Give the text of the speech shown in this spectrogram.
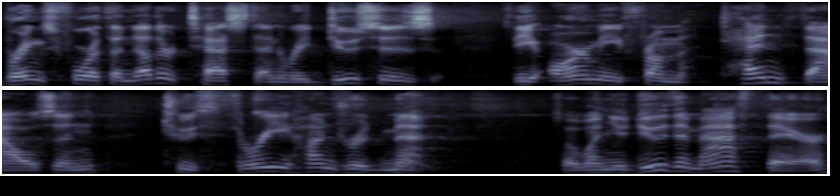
brings forth another test and reduces the army from 10,000 to 300 men. So when you do the math there,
